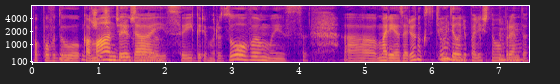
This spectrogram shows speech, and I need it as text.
по поводу ну, команды, да, да, и с Игорем Рызовым, и с а, Марией Озарёна, кстати, мы угу. делали по личному угу. бренду.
